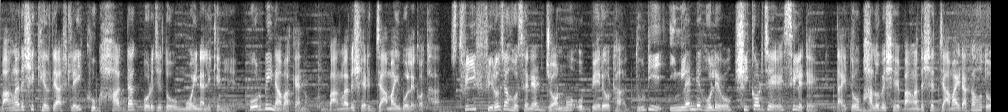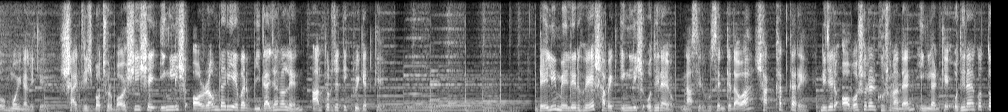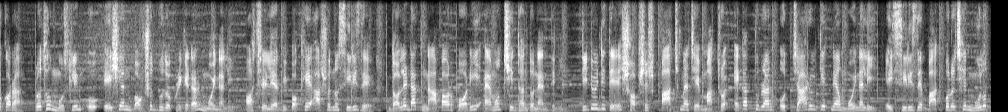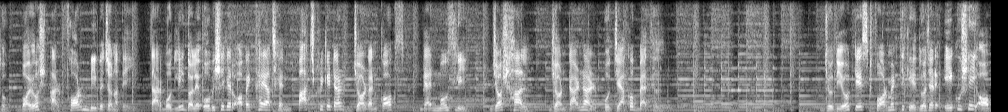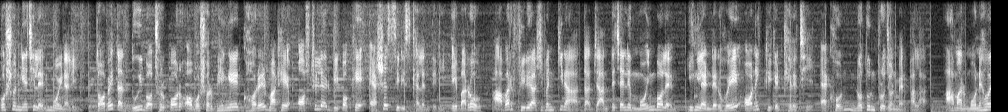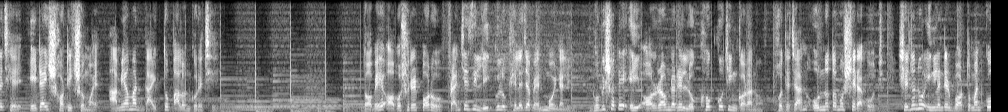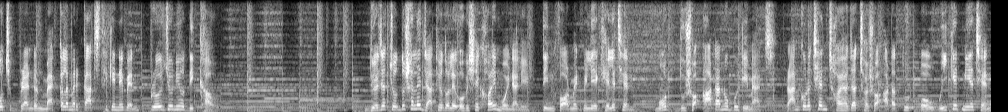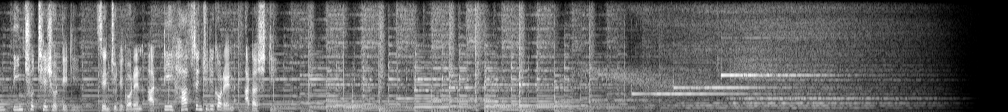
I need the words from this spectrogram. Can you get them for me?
বাংলাদেশে খেলতে আসলেই খুব হাক ডাক পড়ে যেত মইন আলীকে নিয়ে। পড়বেই না বা কেন? বাংলাদেশের জামাই বলে কথা। স্ত্রী ফিরোজা হোসেনের জন্ম ও বেড়ে ওঠা দুটি ইংল্যান্ডে হলেও শিকড় যে সিলেটে, তাই তো ভালোবেসে বাংলাদেশের জামাই ডাকা হতো মঈন আলীকে। সাঁত্রিশ বছর বয়সী সেই ইংলিশ অলরাউন্ডারই এবার বিদায় জানালেন আন্তর্জাতিক ক্রিকেটকে। ডেইলি মেইলের হয়ে সাবেক ইংলিশ অধিনায়ক নাসির হুসেনকে দেওয়া সাক্ষাৎকারে নিজের অবসরের ঘোষণা দেন ইংল্যান্ডকে অধিনায়কত্ব করা প্রথম মুসলিম ও এশিয়ান বংশোদ্ভূত ক্রিকেটার আলী। অস্ট্রেলিয়ার বিপক্ষে আসন্ন সিরিজে দলে ডাক না পাওয়ার পরই এমন সিদ্ধান্ত নেন তিনি। টি টোয়েন্টিতে সবশেষ পাঁচ ম্যাচে মাত্র একাত্তর রান ও চার উইকেট নেওয়া আলী এই সিরিজে বাদ পড়েছেন মূলত বয়স আর ফর্ম বিবেচনাতেই। তার বদলি দলে অভিষেকের অপেক্ষায় আছেন পাঁচ cricketer Jordan Cox, Dan Mousley Josh Hull John Turner ও জ্যাকব ব্যাথেল। যদিও টেস্ট ফরম্যাট থেকে দু হাজার একুশেই অবসর নিয়েছিলেন মঈন আলী, তবে তার দুই বছর পর অবসর ভেঙে ঘরের মাঠে অস্ট্রেলিয়ার বিপক্ষে অ্যাশেজ সিরিজ খেলেন তিনি। এবারও আবার ফিরে আসবেন কিনা তা জানতে চাইলে মঈন বলেন, ইংল্যান্ডের হয়ে অনেক ক্রিকেট খেলেছি, এখন নতুন প্রজন্মের পালা। আমার মনে হয়েছে এটাই সঠিক সময়, আমি আমার দায়িত্ব পালন করেছি। তবে অবসরের পরও ফ্র্যাঞ্চাইজি লিগগুলো খেলে যাবেন মঈন আলী ভবিষ্যতে এই অলরাউন্ডারের লক্ষ্য কোচিং করানো। হতে চান অন্যতম সেরা কোচ। সেজন্য ইংল্যান্ডের বর্তমান কোচ ব্র্যান্ডন ম্যাককালামের কাছ থেকে নেবেন প্রয়োজনীয় দীক্ষাও। দু হাজার চোদ্দ সালে জাতীয় দলে অভিষেক হয় আলীর তিন ফরম্যাট মিলিয়ে খেলেছেন মোট দুশো আটানব্বইটি ম্যাচ। রান করেছেন ছয় হাজার ছশো আটাত্তর ও উইকেট নিয়েছেন তিনশো ছেষট্টিটি। সেঞ্চুরি করেন আটটি, হাফ সেঞ্চুরি করেন আটাশটি।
